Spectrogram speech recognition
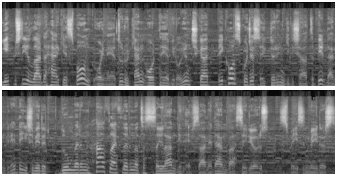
70'li yıllarda herkes Pong oynaya dururken ortaya bir oyun çıkar ve koskoca sektörün gidişatı birdenbire değişiverir. Doom'ların Half-Life'ların atası sayılan bir efsaneden bahsediyoruz. Space Invaders.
